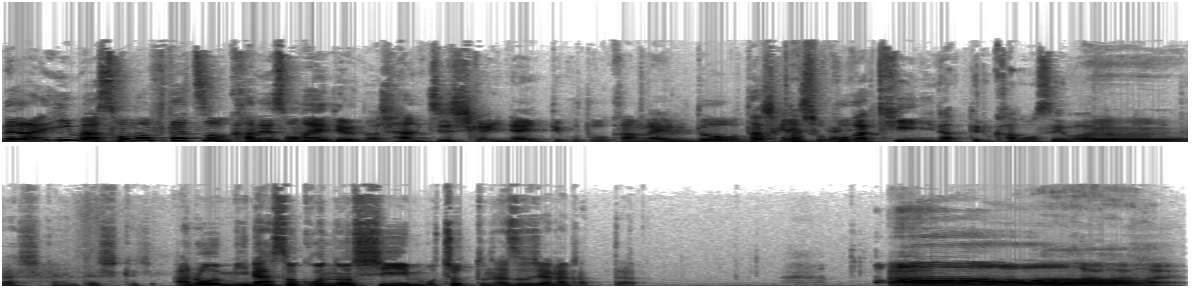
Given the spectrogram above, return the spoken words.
だから今その2つを兼ね備えてるのはシャンチーしかいないってことを考えると、うん確かにそこがキーになってる可能性はある、うん確かに確かにあの水底のシーンもちょっと謎じゃなかった？ああのあはいはいはい。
